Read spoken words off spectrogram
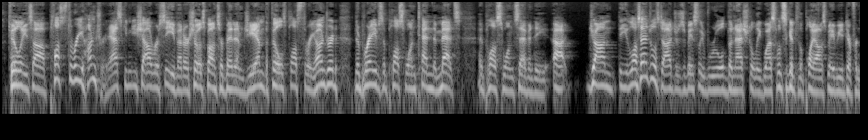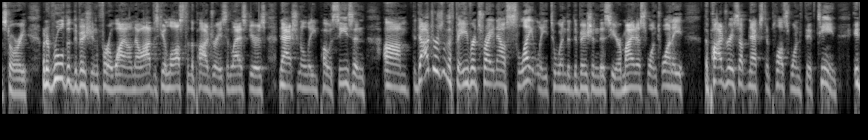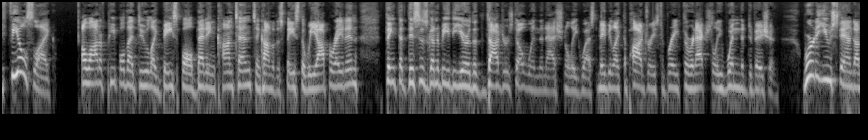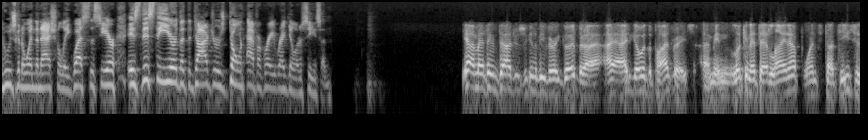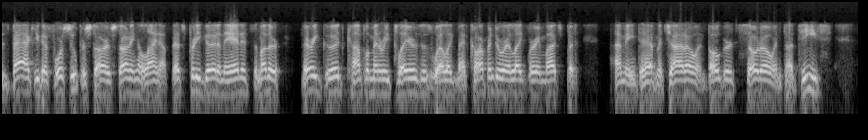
Phillies uh, plus 300, asking you shall receive at our show sponsor BetMGM. The Phillies plus 300, the Braves at plus 110, the Mets at plus 170. Uh, Jon, the Los Angeles Dodgers have basically ruled the National League West. Once we get to the playoffs, maybe a different story, but have ruled the division for a while now. Obviously, lost to the Padres in last year's National League postseason. Um, the Dodgers are the favorites right now, slightly to win the division this year, minus 120. The Padres up next at plus 115. It feels like a lot of people that do like baseball betting content and kind of the space that we operate in think that this is going to be the year that the Dodgers don't win the National League West, maybe like the Padres to break through and actually win the division. Where do you stand on who's going to win the National League West this year? Is this the year that the Dodgers don't have a great regular season? Yeah, I mean, I think the Dodgers are going to be very good, but I, I, I'd go with the Padres. I mean, looking at that lineup, once Tatis is back, you got four superstars starting a lineup. That's pretty good, and they added some other very good complementary players as well, like Matt Carpenter, I like very much. But I mean, to have Machado and Bogart, Soto, and Tatis,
